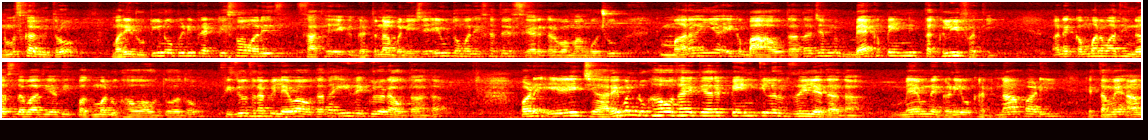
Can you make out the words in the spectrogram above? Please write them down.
નમસ્કાર મિત્રો. મારી રૂટીન ઓપીડી પ્રેક્ટિસમાં મારી સાથે એક ઘટના બની છે, એવું તમારી સાથે શેર કરવા માંગુ છું. મારા અહીંયા એક બા આવતા હતા, જેમને બેક પેઇનની તકલીફ હતી અને કમરમાંથી નસ દબાતી હતી, પગમાં દુખાવો આવતો હતો. ફિઝિયોથેરાપી લેવા આવતા હતા ઇરેગ્યુલર આવતા હતા. પણ એ જ્યારે પણ દુખાવો થાય ત્યારે પેઇન કિલર લઈ લેતા હતા. મેં એમને ઘણી વખત ના પાડી કે તમે આમ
